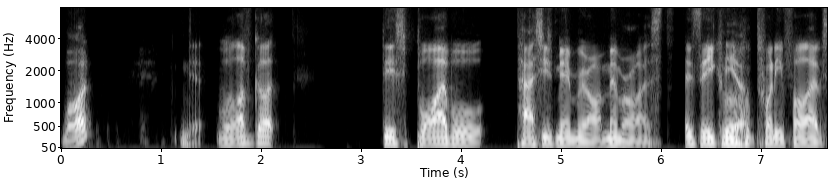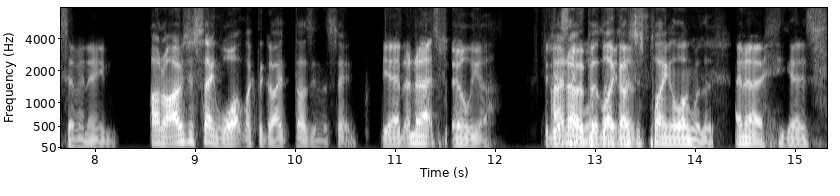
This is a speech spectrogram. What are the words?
what? Yeah. Well, I've got this Bible passage memorized. Ezekiel Yeah. twenty five seventeen. Oh no, I was just saying what, like the guy does in the scene. Yeah, no, no, that's earlier. I know, but like I was that's- just playing along with it. I know. He goes,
